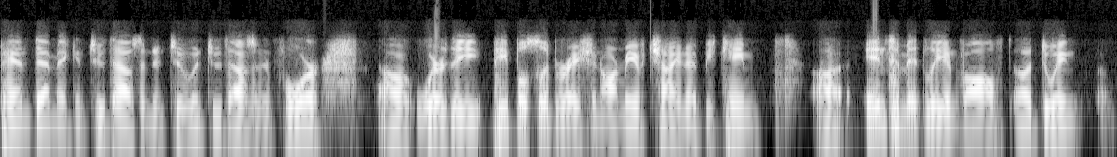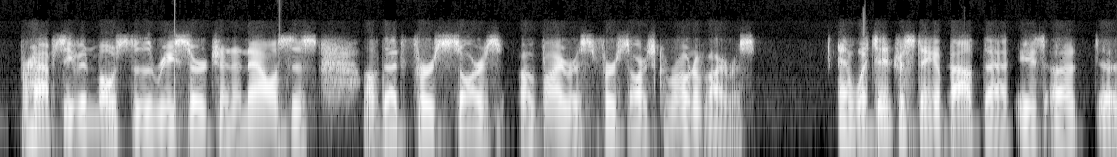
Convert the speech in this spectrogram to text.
pandemic in 2002 and 2004, uh, where the People's Liberation Army of China became uh, intimately involved doing perhaps even most of the research and analysis of that first SARS uh, virus, first SARS coronavirus. And what's interesting about that is, uh, uh,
